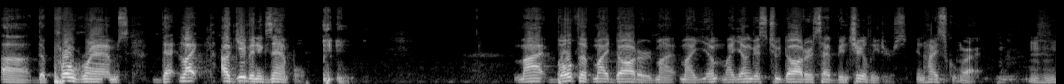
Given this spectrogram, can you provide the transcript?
uh, the programs that like I'll give an example. my both of my daughters, my my my youngest two daughters have been cheerleaders in high school. Right. Mm-hmm.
